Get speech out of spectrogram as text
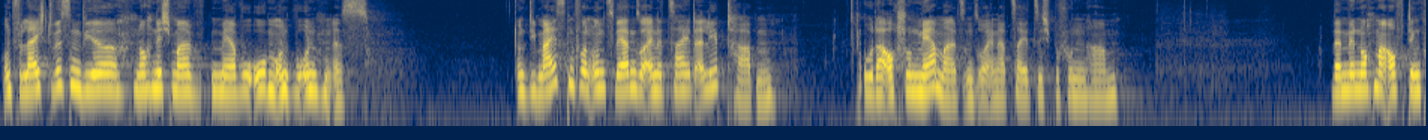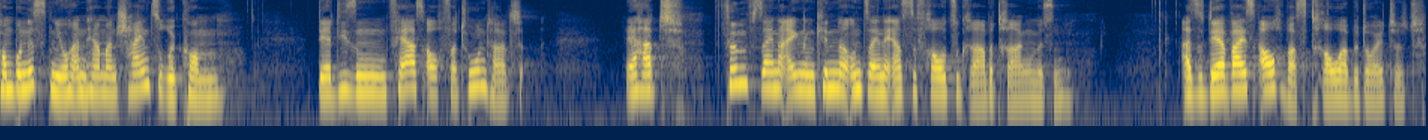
Und vielleicht wissen wir noch nicht mal mehr, wo oben und wo unten ist. Und die meisten von uns werden so eine Zeit erlebt haben oder auch schon mehrmals in so einer Zeit sich befunden haben. Wenn wir nochmal auf den Komponisten Johann Hermann Schein zurückkommen, der diesen Vers auch vertont hat, er hat fünf seiner eigenen Kinder und seine erste Frau zu Grabe tragen müssen. Also der weiß auch, was Trauer bedeutet.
